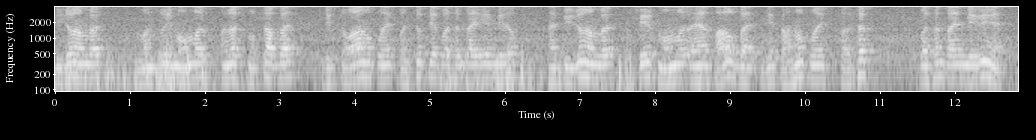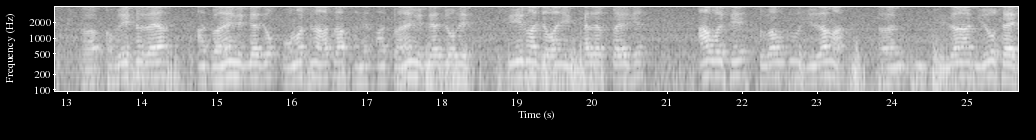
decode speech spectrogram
બીજો નંબર મનસુરી મોહમ્મદ અનસ મુસ્તાફભાઈ જે ચોરાણું પોઈન્ટ પંચોતેર પર્સન્ટાઇજ મેળવ્યો અને ત્રીજો નંબર શેખ મોહમ્મદ અયાન ફારૂકભાઈ, જે ત્રાણું પોઈન્ટ સડસઠ પર્સન્ટાઇજ મેળવીને અગ્રેસર રહ્યા. આ ત્રણેય વિદ્યાર્થીઓ કોમર્સના હતા અને આ ત્રણેય વિદ્યાર્થીઓએ સીએમાં જવાની ઈચ્છા વ્યક્ત કરે છે. આ વર્ષે છોટાઉદેપુર જિલ્લામાં જિલ્લાના બીઓ સાહેબ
